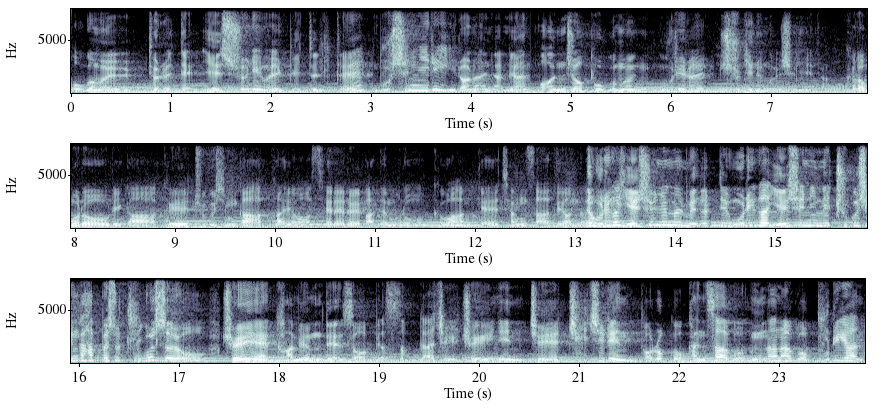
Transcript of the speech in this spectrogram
복음을 들을 때 예수님을 믿을 때 무슨 일이 일어나냐면 먼저 복음은 우리를 죽이는 것입니다. 그러므로 우리가 그의 죽으심과 합하여 세례를 받음으로 그와 함께 장사되었나니 근데 우리가 예수님을 믿을 때 우리가 예수님의 죽으신가 합해서 죽었어요. 죄에 감염돼서 뼛속까지 죄인인 죄의 체질인 더럽고 간사하고 음란하고 불의한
